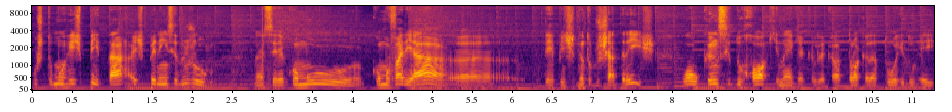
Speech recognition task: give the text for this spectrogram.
costumam respeitar a experiência do jogo. Né? Seria como, como variar, uh, de repente, dentro do xadrez, o alcance do rock, né? Que é aquela, aquela troca da torre do rei.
